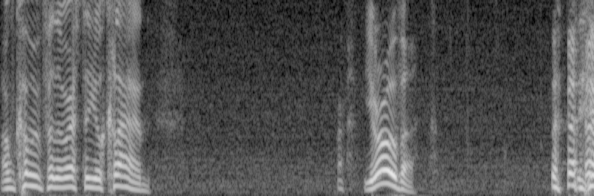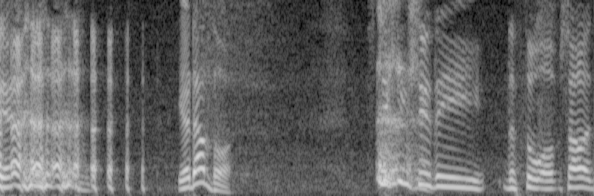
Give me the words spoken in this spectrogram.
I'm coming for the rest of your clan. You're over. You're done for. Sticking to the the thought of so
